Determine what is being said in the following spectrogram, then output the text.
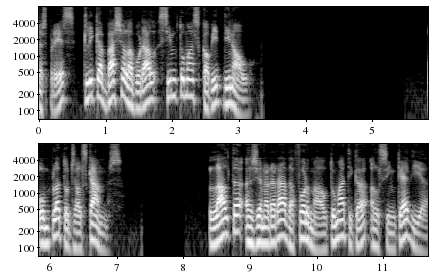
Després, clica Baixa laboral símptomes Covid-19. Omple tots els camps. L'alta es generarà de forma automàtica el cinquè dia.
